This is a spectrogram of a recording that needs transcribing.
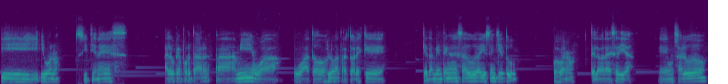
Y, bueno, si tienes algo que aportar a, mí o a, todos los atractores que, que también tengan esa duda y esa inquietud, pues bueno, te lo agradecería. Eh, un saludo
